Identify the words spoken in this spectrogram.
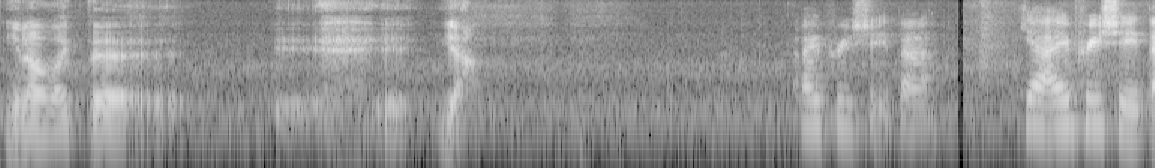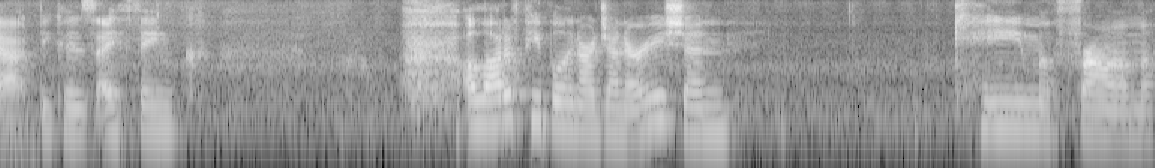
you know, like the, yeah, I appreciate that. Yeah, I appreciate that because I think a lot of people in our generation came from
